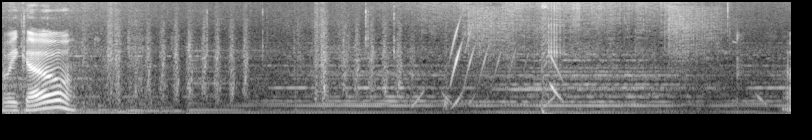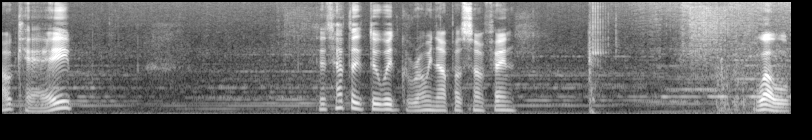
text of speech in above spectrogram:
we go. Okay. Does this have to do with growing up or something? Whoa.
